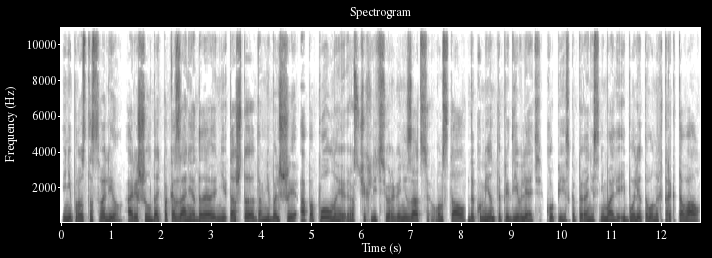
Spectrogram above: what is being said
И не просто свалил, а решил дать показания, да не то, что там небольшие, а по полной расчехлить всю организацию. Он стал документы предъявлять, копии, с которой они снимали, и более того, он их трактовал.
